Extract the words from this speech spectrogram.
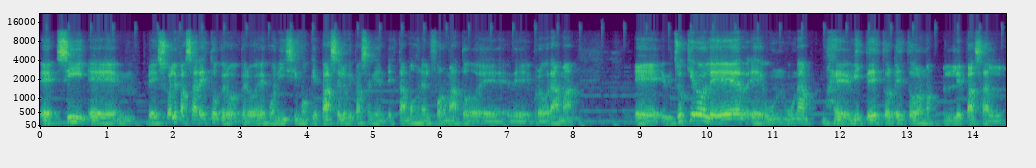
Eh, sí, eh, eh, suele pasar esto, pero, pero es buenísimo que pase. Lo que pasa es que estamos en el formato de, programa. yo quiero leer una, viste, esto, esto nos, le pasa al,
